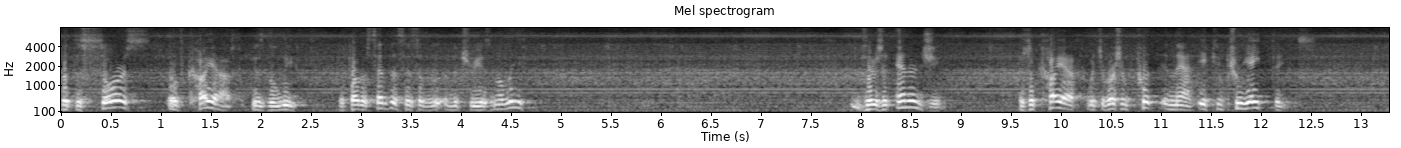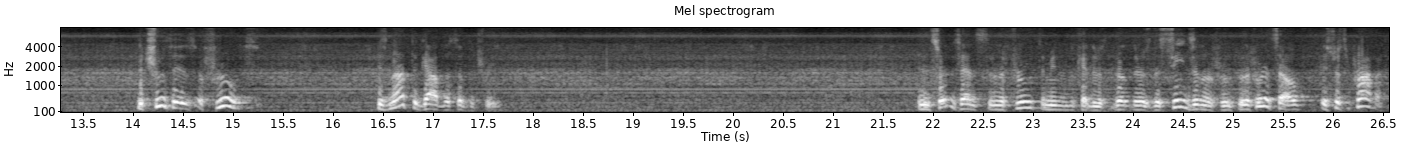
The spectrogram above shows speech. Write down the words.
but the source of kayak is the leaf. The photosynthesis of the, of the tree is in the leaf. There's an energy There's a koyach which a person put in that. It can create things. The truth is, a fruit is not the godless of the tree. In a certain sense, in the fruit, I mean, okay, there's, the, there's the seeds in the fruit, but the fruit itself is just a product.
